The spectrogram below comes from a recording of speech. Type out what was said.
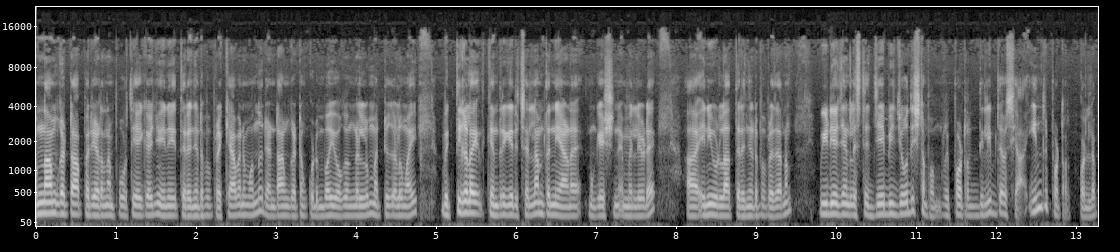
ഒന്നാം ഘട്ട പര്യടനം പൂർത്തിയായി കഴിഞ്ഞു. ഇനി തിരഞ്ഞെടുപ്പ് പ്രഖ്യാപനം വന്നു. രണ്ടാം ഘട്ടം കുടുംബയോഗങ്ങളിലും മറ്റുകളുമായി വ്യക്തികളെ കേന്ദ്രീകരിച്ചെല്ലാം തന്നെയാണ് മുകേഷ് എം എൽ എയുടെ ഇനിയുള്ള തിരഞ്ഞെടുപ്പ് പ്രചാരണം. വീഡിയോ ജേർണലിസ്റ്റ് ജെ ബി ജ്യോതിഷിനൊപ്പം reporter Dileep Devasya. In reporter Kollam.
